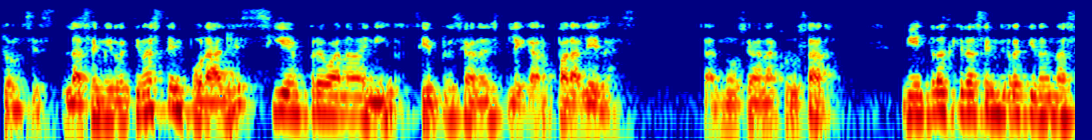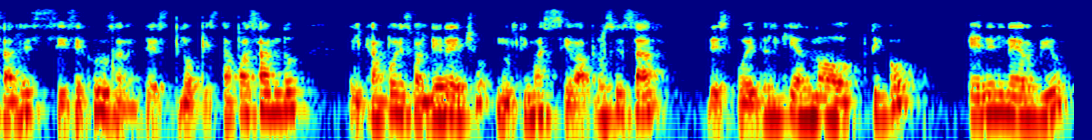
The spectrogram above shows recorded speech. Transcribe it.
entonces, las semirretinas temporales siempre van a venir, siempre se van a desplegar paralelas, o sea, no se van a cruzar. Mientras que las semirretinas nasales sí se cruzan. Entonces, lo que está pasando, el campo visual derecho, en últimas, se va a procesar después del quiasma óptico en el nervio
